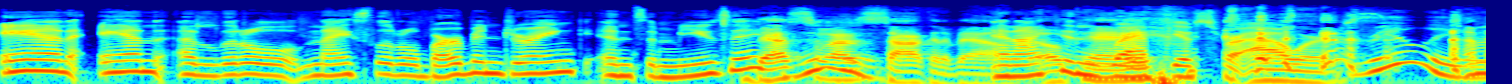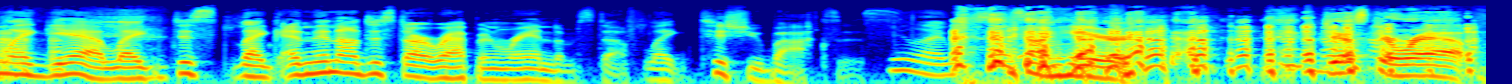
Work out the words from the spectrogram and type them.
and and a little nice little bourbon drink and some music That's what I was talking about. and I can wrap gifts for hours. Really? I'm like, yeah, like just like, and then I'll just start wrapping random stuff like tissue boxes. You're like, since I'm here, just a wrap.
